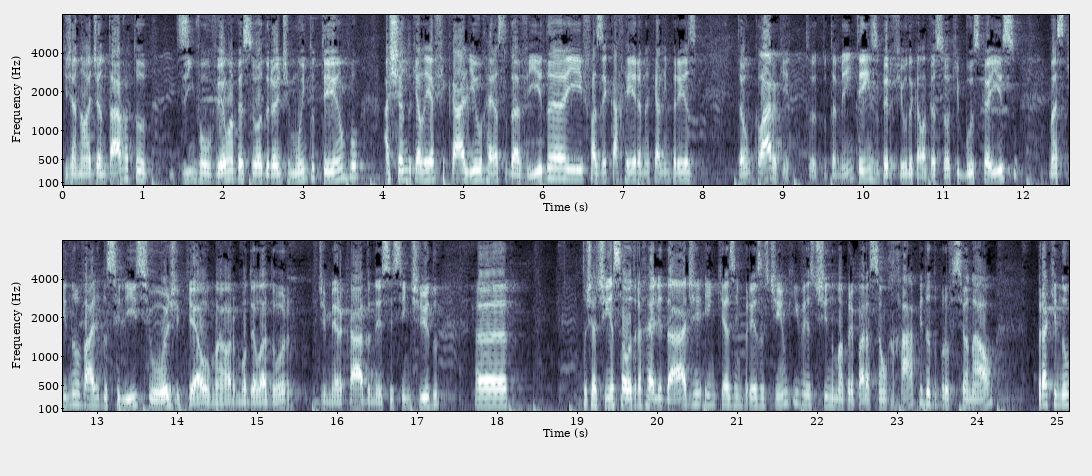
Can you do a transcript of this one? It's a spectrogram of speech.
Que já não adiantava tu desenvolver uma pessoa durante muito tempo, achando que ela ia ficar ali o resto da vida e fazer carreira naquela empresa. Então, claro que tu, tu também tens o perfil daquela pessoa que busca isso, mas que no Vale do Silício hoje, que é o maior modelador de mercado nesse sentido, ah, tu já tinha essa outra realidade em que as empresas tinham que investir numa preparação rápida do profissional para que no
